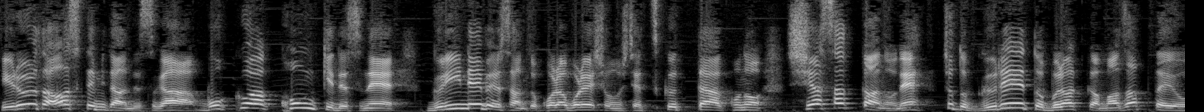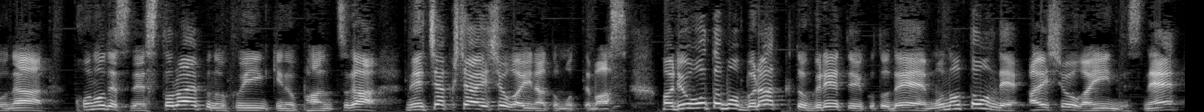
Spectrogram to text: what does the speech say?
いろいろと合わせてみたんですが、僕は今季ですね、グリーンレーベルさんとコラボレーションして作った、このシアサッカーのね、ちょっとグレーとブラックが混ざったような、このですね、ストライプの雰囲気のパンツがめちゃくちゃ相性がいいなと思ってます。まあ、両方ともブラックとグレーということで、モノトーンで相性がいいんですね。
